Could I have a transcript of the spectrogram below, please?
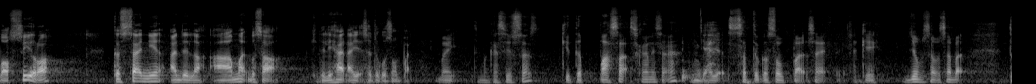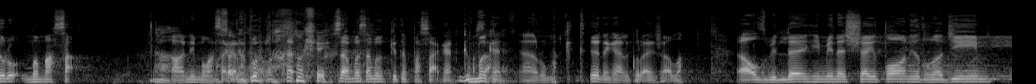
basirah kesannya adalah amat besar. Kita lihat ayat 104. Baik, terima kasih Ustaz. Kita pasak sekarang ni Ustaz. Eh? Ya. Ayat 104 Ustaz. Okey, jom sahabat-sahabat turut memasak. Ha, ah, ini memasakkan apa? Okey. Sama-sama kita pasakkan, gemakan ah, rumah kita dengan Al-Quran insya-Allah. أعوذ بالله من الشيطان الرجيم.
